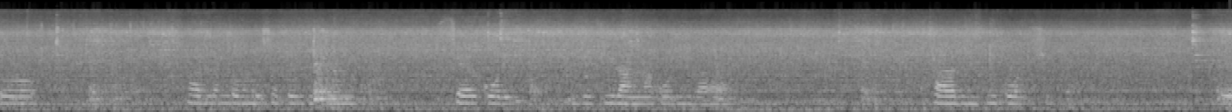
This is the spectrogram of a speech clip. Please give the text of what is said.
তো ভাবলাম তোমাদের সাথে কিছু শেয়ার করি যে কী রান্না করি বা সারাদিন কী করছি তো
